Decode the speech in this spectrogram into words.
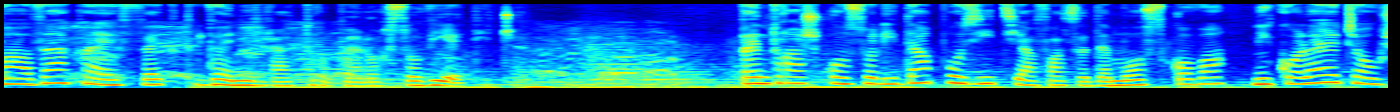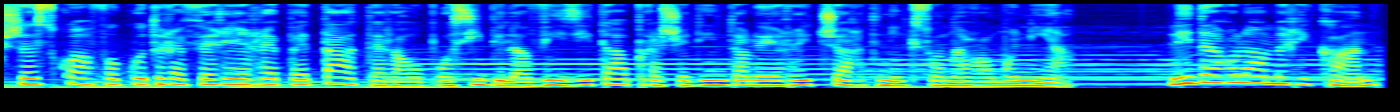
va avea ca efect venirea trupelor sovietice. Pentru a-și consolida poziția față de Moscova, Nicolae Ceaușescu a făcut referiri repetate la o posibilă vizită a președintelui Richard Nixon în România. Liderul american,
